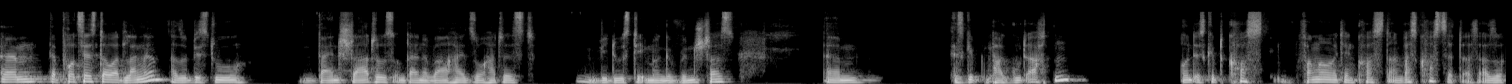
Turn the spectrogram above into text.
Ähm, der Prozess dauert lange, also bis du deinen Status und deine Wahrheit so hattest, wie du es dir immer gewünscht hast. Ähm, es gibt ein paar Gutachten, und es gibt Kosten. Fangen wir mal mit den Kosten an. Was kostet das? Also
